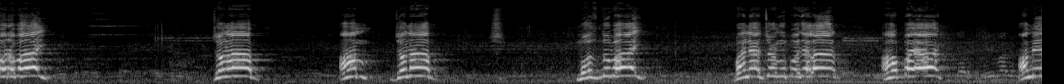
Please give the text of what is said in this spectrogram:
বড় ভাই, জনাব, আম, জনাব মজনু ভাই, বানিয়াচং উপজেলার আহ্বায়ক। আমি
